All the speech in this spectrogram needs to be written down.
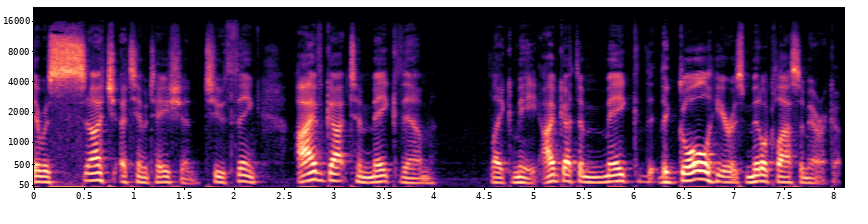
there was such a temptation to think, I've got to make them like me. I've got to make the, the goal here is middle class America.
